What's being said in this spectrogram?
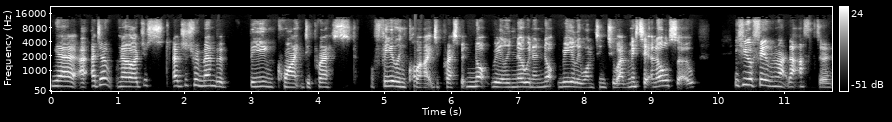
yeah, I, I don't know. I just, I just remember being quite depressed or feeling quite depressed, but not really knowing and not really wanting to admit it. And also, if you were feeling like that after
